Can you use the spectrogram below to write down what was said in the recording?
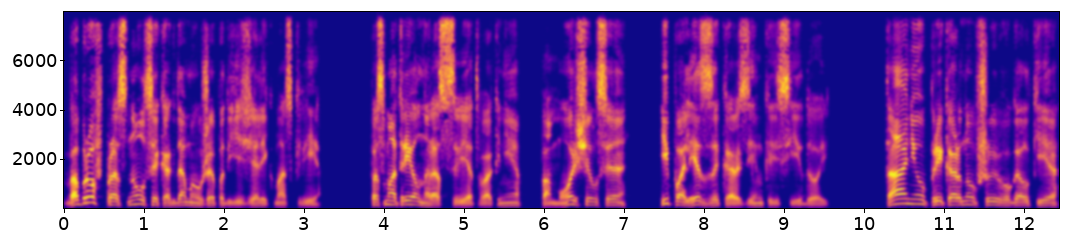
Бобров проснулся, когда мы уже подъезжали к Москве. Посмотрел на рассвет в окне, поморщился и полез за корзинкой с едой. Таню, прикорнувшую в уголке,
